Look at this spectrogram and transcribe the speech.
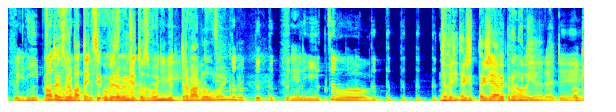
Filip, No tak zhruba teď si uvědomím, že to zvoní, mě to trvá dlouho. Jakoby. Filipku. Dobrý, takže, takže já vypnu budík. OK,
